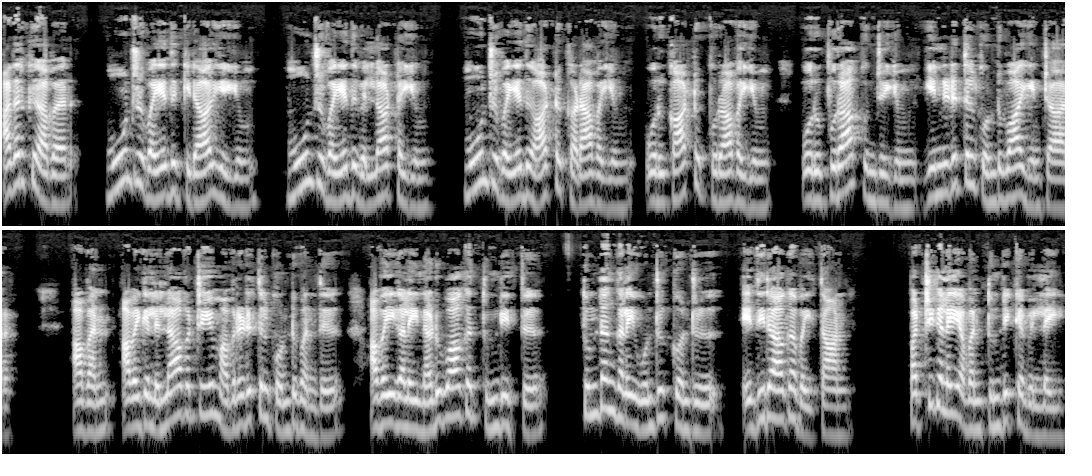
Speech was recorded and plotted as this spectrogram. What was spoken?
அதற்கு அவர் மூன்று வயது கிடாரியையும் மூன்று வயது வெள்ளாட்டையும் மூன்று வயது ஆட்டுக்கடாவையும் ஒரு காட்டுப் புறாவையும் ஒரு புறா குஞ்சையும் என்னிடத்தில் கொண்டு வா என்றார். அவன் அவைகள் எல்லாவற்றையும் அவரிடத்தில் கொண்டு வந்து அவைகளை நடுவாக துண்டித்து துண்டங்களை ஒன்றுக்கொன்று எதிராக வைத்தான். பற்றிகளை அவன் துண்டிக்கவில்லை.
